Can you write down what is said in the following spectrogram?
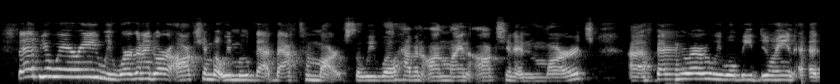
February, we were going to do our auction, but we moved that back to March. So we will have an online auction in March. Uh, February, we will be doing a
